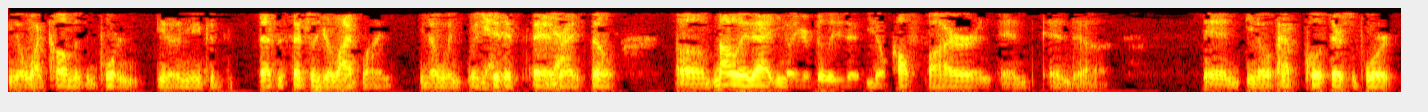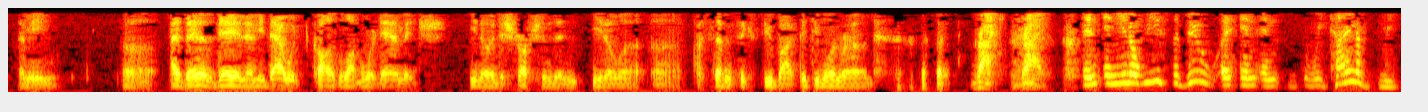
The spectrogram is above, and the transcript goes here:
you know, why comm is important. You know what I mean? Because that's essentially your lifeline. You know, when when Yeah. shit hits the fan, Yeah. right? So, um, not only that, you know, your ability to, you know, call fire and and and uh, and you know have close air support. I mean, uh, at the end of the day, I mean that would cause a lot more damage, you know, and destruction than you know a a, a 7.62 by 51 round. Right, right. And and you know we used to do and and we kind of we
